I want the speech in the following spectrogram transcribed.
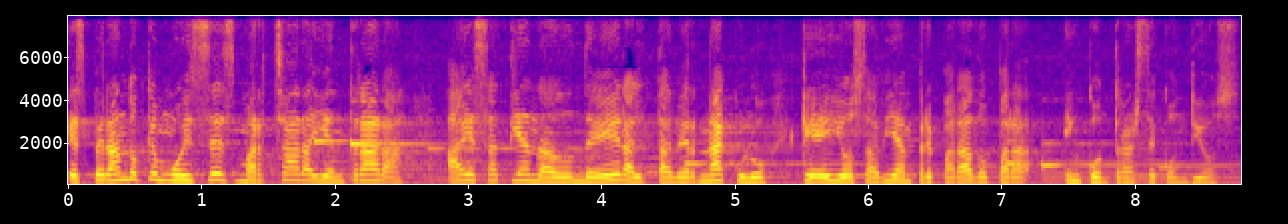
esperando que Moisés marchara y entrara a esa tienda donde era el tabernáculo que ellos habían preparado para encontrarse con Dios.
